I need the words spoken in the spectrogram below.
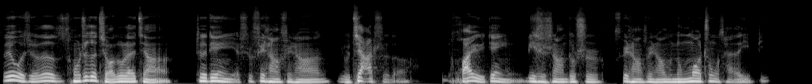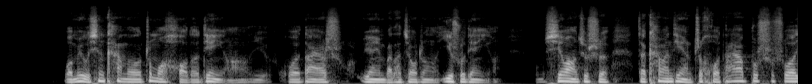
所以我觉得从这个角度来讲，这个电影也是非常非常有价值的。华语电影历史上都是非常非常浓墨重彩的一笔。我们有幸看到这么好的电影啊，也或大家是愿意把它叫成艺术电影。我们希望就是在看完电影之后，大家不是说，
